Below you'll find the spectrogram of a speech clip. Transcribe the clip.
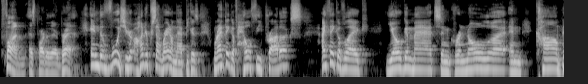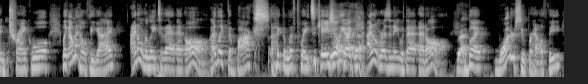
fun as part of their brand. And the voice, you're 100% right on that because when I think of healthy products, I think of like yoga mats and granola and calm and tranquil. Like I'm a healthy guy. I don't relate to that at all. I like the box. I like to lift weights occasionally. Yeah, right, like, yeah. I don't resonate with that at all. Right. But water's super healthy.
